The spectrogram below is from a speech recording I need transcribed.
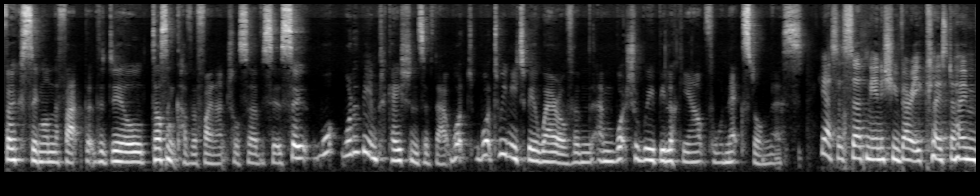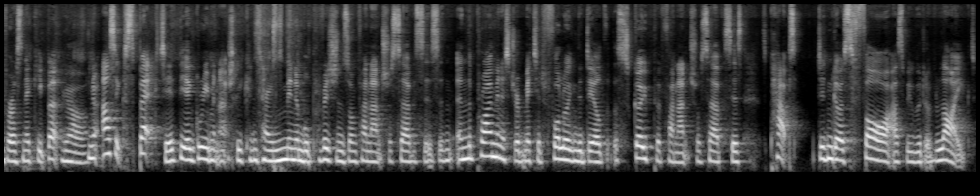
focusing on the fact that the deal doesn't cover financial services. So, what what are the implications of that? What what do we need to be aware of, and, and what should we be looking out for next on this? Yes, it's certainly an issue very close to home for us, Nikki. But yeah. you know, as expected, the agreement actually contained minimal provisions on financial services, and, and the Prime Minister admitted following the deal that the scope of financial services perhaps didn't go as far as we would have liked.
